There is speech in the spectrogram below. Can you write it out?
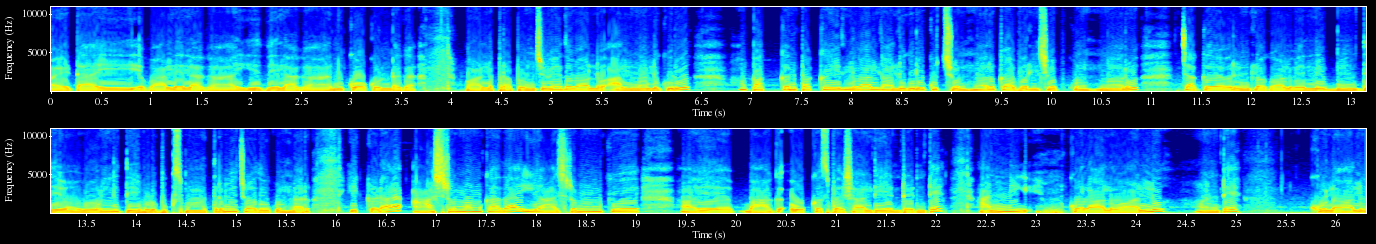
బయట వాళ్ళు ఎలాగా ఇది ఎలాగా అనుకోకుండా వాళ్ళ ప్రపంచం మీద వాళ్ళు వాళ్ళ నలుగురు పక్కన పక్క ఇల్లు వాళ్ళు నలుగురు కూర్చుంటున్నారు కబుర్లు చెప్పుకుంటున్నారు. చక్కగా ఎవరింట్లోకి వాళ్ళు వెళ్ళి దే ఓన్లీ దేవుడు బుక్స్ మాత్రమే చదువుకుంటున్నారు. ఇక్కడ ఆశ్రమం కదా ఈ ఆశ్రమంకి బాగా ఒక స్పెషాలిటీ ఏంటంటే అన్ని కులాల వాళ్ళు అంటే కులాలు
